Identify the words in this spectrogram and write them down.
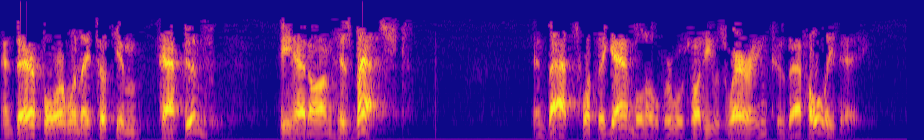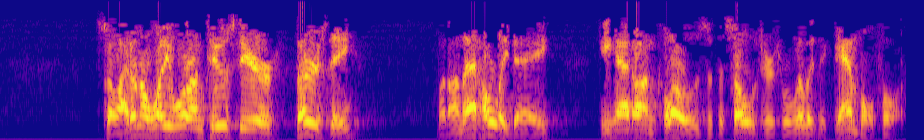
and therefore, when they took him captive, he had on his best. And that's what they gambled over, was what he was wearing to that holy day. So I don't know what he wore on Tuesday or Thursday, but on that holy day, he had on clothes that the soldiers were willing to gamble for.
